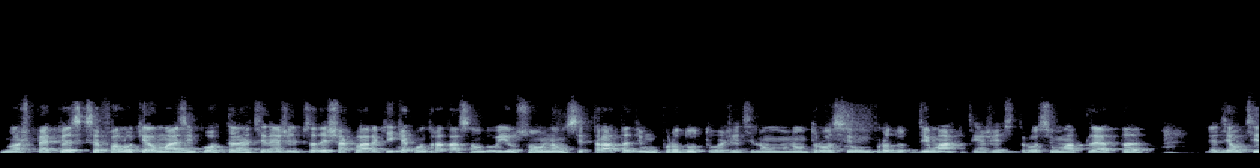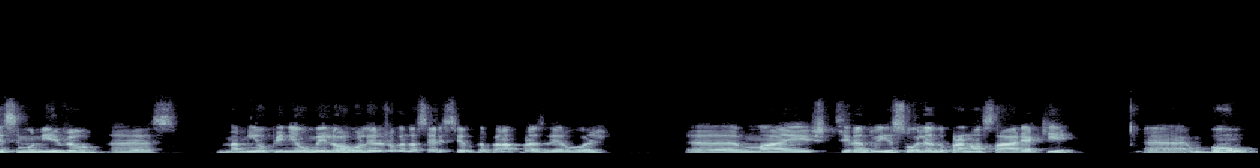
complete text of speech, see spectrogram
no aspecto esse que você falou, que é o mais importante, né? A gente precisa deixar claro aqui que a contratação do Wilson não se trata de um produto. A gente não, não trouxe um produto de marketing, a gente trouxe um atleta de altíssimo nível, é, na minha opinião, o melhor goleiro jogando a Série C do Campeonato Brasileiro hoje. É, mas, tirando isso, olhando para a nossa área aqui, é, um bom,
